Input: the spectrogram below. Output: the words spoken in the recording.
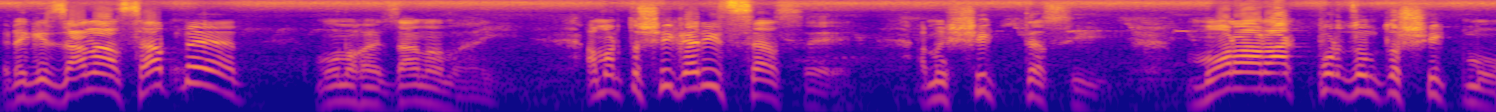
এটা কি জানা আছে আপনার? মনে হয় জানা নাই। আমার তো শেখার ইচ্ছা আছে। আমি শিখতেছি। মরার আগ পর্যন্ত শিখমু।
